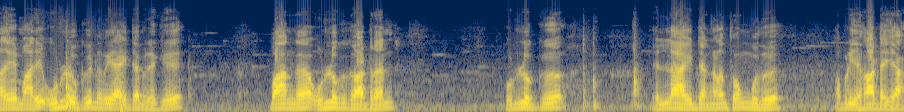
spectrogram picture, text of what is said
அதே மாதிரி உள்ளுக்கு நிறைய ஐட்டம் இருக்குது வாங்க உள்ளுக்கு காட்டுறேன். உள்ளுக்கு எல்லா ஐட்டங்களும் தொங்குது. அப்படியே காட்டையா.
